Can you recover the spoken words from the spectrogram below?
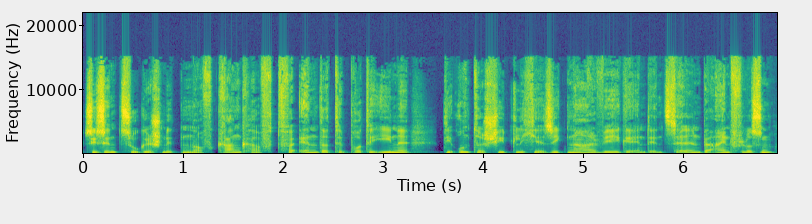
Sie sind zugeschnitten auf krankhaft veränderte Proteine, die unterschiedliche Signalwege in den Zellen beeinflussen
